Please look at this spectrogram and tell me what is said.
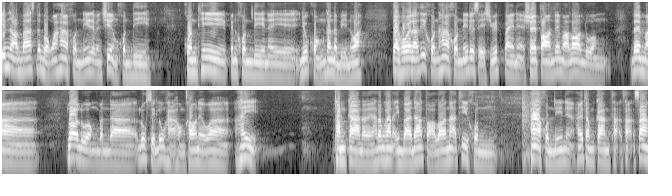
อิบนาอับบาสได้บอกว่าห้าคนนี้จะเป็นชื่อของคนดี คนที่เป็นคนดีในยุคของท่านนบีนัวห์แต่พอเวลาที่คนห้าคนนี้ได้เสียชีวิตไปเนี่ยชัยตอนได้มาล่อลวงได้มา ล่อลวงบรรดาลูกศิษย์ลูกหาของเขาเนี่ยว่าให้ทำการอะไรนะทำการอิบาดาต่อรอหน้าที่คนห้าคนนี้เนี่ยให้ทำการสร้าง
